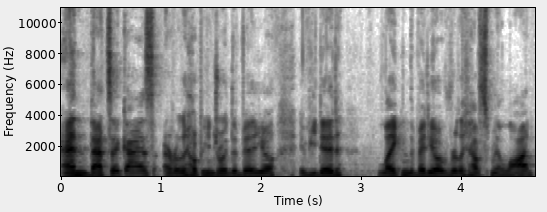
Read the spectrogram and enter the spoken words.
And that's it, guys. I really hope you enjoyed the video. If you did, liking the video really helps me a lot.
